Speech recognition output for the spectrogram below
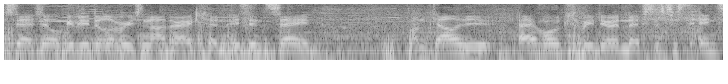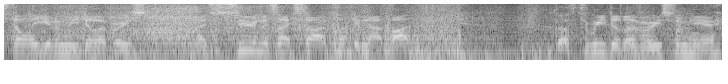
says it'll give you deliveries in that direction. It's insane. I'm telling you, everyone should be doing this. It's just instantly giving me deliveries. As soon as I start clicking that button, got three deliveries from here.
